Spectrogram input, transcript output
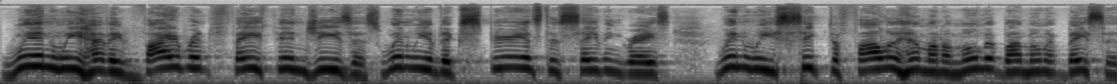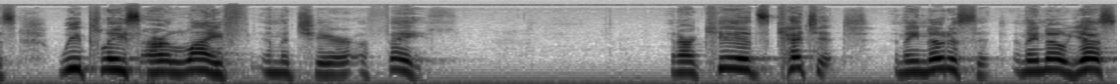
When we have a vibrant faith in Jesus, when we have experienced His saving grace, when we seek to follow Him on a moment by moment basis, we place our life in the chair of faith. And our kids catch it and they notice it and they know, yes,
